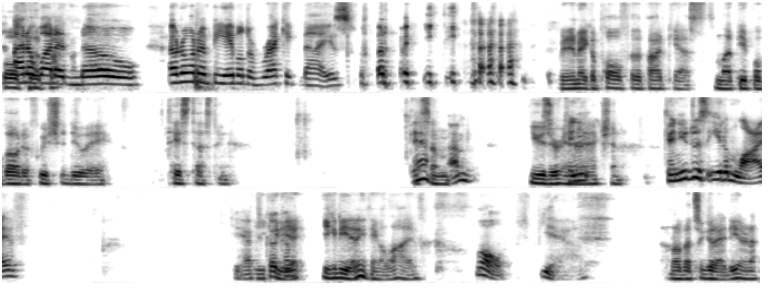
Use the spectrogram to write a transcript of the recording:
poll I don't want to know. I don't want to be able to recognize what I'm eating. We need to make a poll for the podcast and let people vote if we should do a taste testing. Get Yeah, some I'm. user Can you- interaction. Can you just eat them live? Do you have to You cook can, them? eat, you can eat anything alive. Well, yeah. I don't know if that's a good idea or not.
